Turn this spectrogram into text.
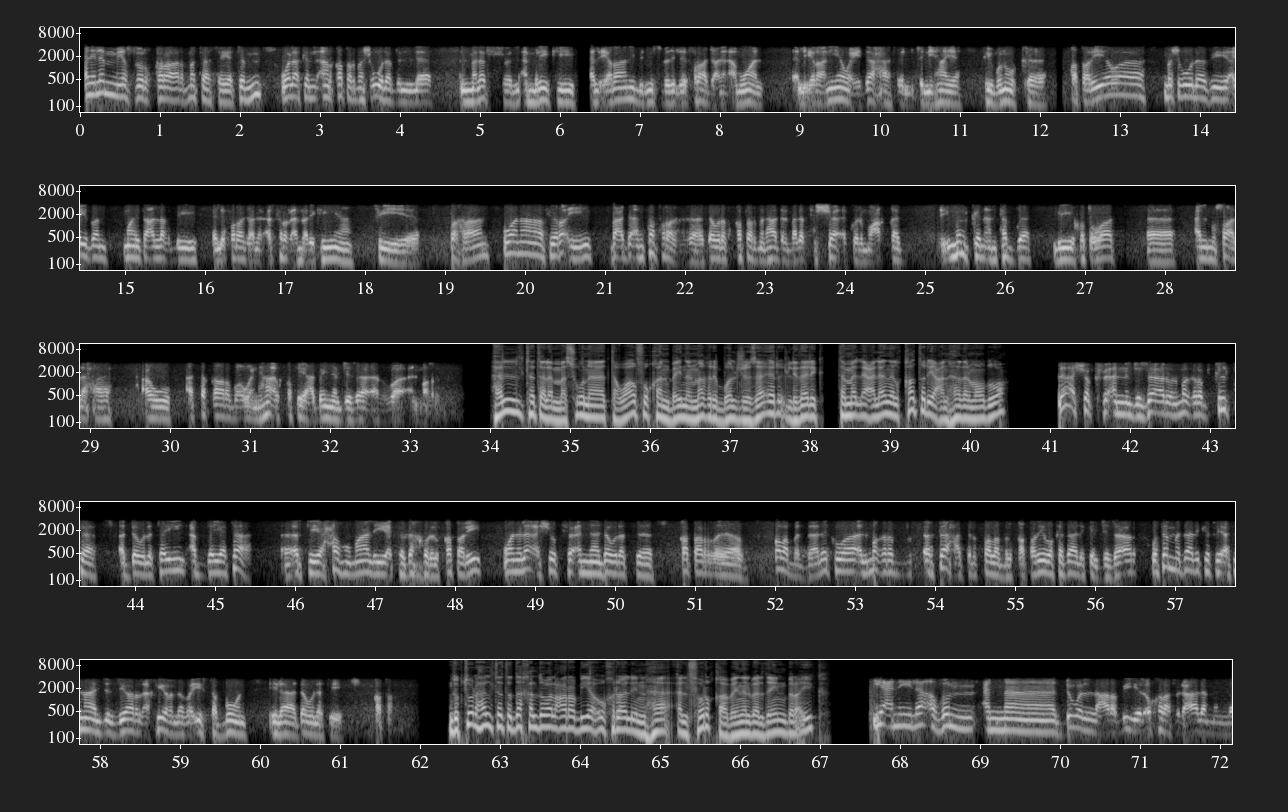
يعني لم يصدر قرار متى سيتم ولكن الآن قطر مشغولة بالملف الأمريكي الإيراني بالنسبة للإفراج عن الأموال الإيرانية وايداعها في النهاية في بنوك قطرية ومشغولة في أيضا ما يتعلق بالإفراج عن الأسرى الامريكيين في طهران وأنا في رأيي بعد أن تفرغ دولة قطر من هذا الملف الشائك والمعقد ممكن أن تبدأ بخطوات آه، المصالحة أو التقارب أو إنهاء القطيعه بين الجزائر والمغرب. هل تتلمسون توافقا بين المغرب والجزائر لذلك تم الإعلان القطري عن هذا الموضوع؟ لا اشك في أن الجزائر والمغرب كلتا الدولتين أبديتا ارتياحهما للتدخل القطري وأنا لا أشك في أن دولة قطر طلبت ذلك والمغرب ارتاحت للطلب القطري وكذلك الجزائر وتم ذلك في أثناء الزيارة الأخيرة للرئيس تبون إلى دولة قطر. دكتور هل تتدخل دول عربية أخرى لإنهاء الفرقة بين البلدين برأيك؟ يعني لا أظن أن الدول العربية الأخرى في العالم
